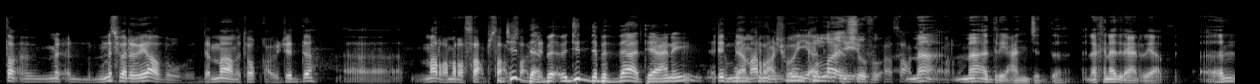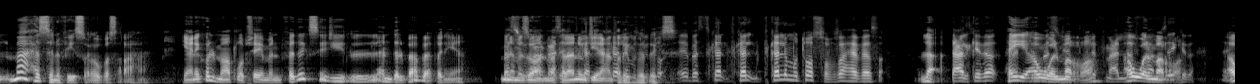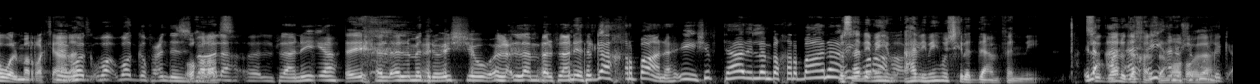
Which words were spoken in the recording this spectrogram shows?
بالنسبة للرياض والدمام أتوقع وجدة آه مره مرة صعب صعب صعب جدة جدة. بالذات يعني. ممكن- عشوائية. ممكن- والله كثير، شوف ما مرة. ما أدري عن جدة لكن أدري عن الرياض. ال- ما أحس إنه في صعوبة صراحة. يعني كل ما أطلب شيء من فيدكس يجي عند الباب يعطيني إياه. من أمازون مثلا تكلم- ويجينا عن طريق فيدكس اي بس تكلم, تكلم, تكلم وتوصف صح يا فيصل؟ لا تعال كذا هي أول زي مرة. كذا. أول مرة إيه، كانت وق- وق- وقف عند الزبالة وخلاص. الفلانية إيه. ال- المدري وش اللمبه الفلانية تلقاها خربانة اي شفت هذه اللمبة الخربانة بس إي هذه ما. هذه ما هي مشكلة دعم فني لا السوق ما له دخل في الموضوع ذا لك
